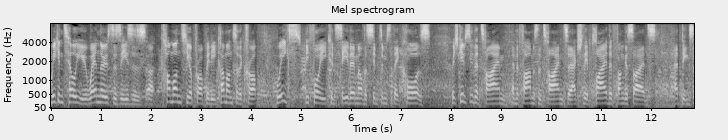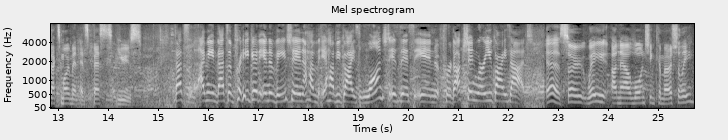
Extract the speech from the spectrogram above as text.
We can tell you when those diseases uh, come onto your property, come onto the crop, weeks before you could see them or the symptoms that they cause, which gives you the time and the farmers the time to actually apply the fungicides at the exact moment it's best used. That's, I mean, that's a pretty good innovation. Have have you guys launched? Is this in production? Where are you guys at? Yeah, so we are now launching commercially.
